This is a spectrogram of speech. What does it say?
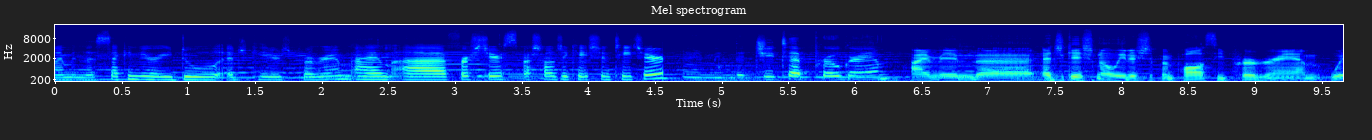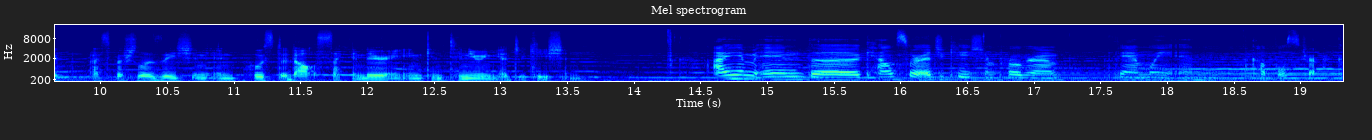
I'm in the secondary dual educators program. I'm a first year special education teacher. I'm in the GTEP program. I'm in the Educational Leadership and Policy program with a specialization in post-adult secondary and continuing education. I am in the counselor education program, family and couples track.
